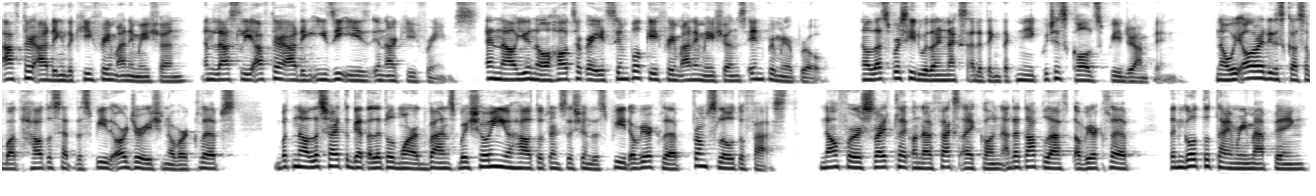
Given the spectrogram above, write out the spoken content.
after adding the keyframe animation, and lastly after adding easy ease in our keyframes. And now you know how to create simple keyframe animations in Premiere Pro. Now let's proceed with our next editing technique which is called speed ramping. Now we already discussed about how to set the speed or duration of our clips, but now let's try to get a little more advanced by showing you how to transition the speed of your clip from slow to fast. Now first, right click on the effects icon at the top left of your clip, then go to time remapping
